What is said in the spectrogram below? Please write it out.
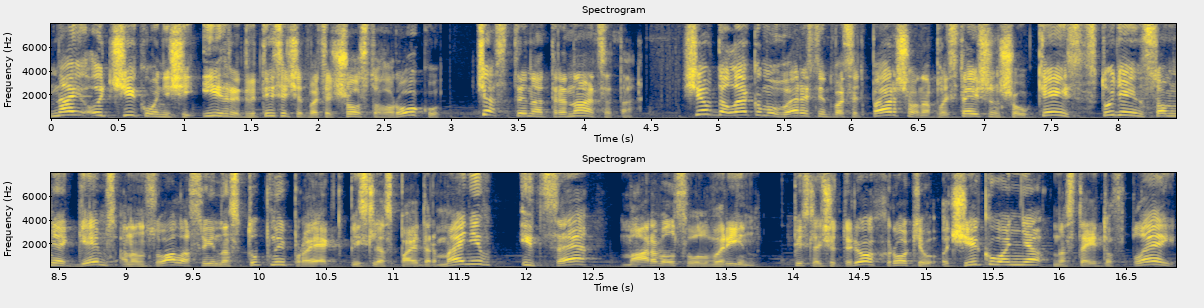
Найочікуваніші ігри 2026 року частина 13. Ще в далекому вересні 21-го на PlayStation Showcase студія Insomniac Games анонсувала свій наступний проєкт після Спайдерменів, і це Marvel's Wolverine. Після чотирьох років очікування на State of Play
